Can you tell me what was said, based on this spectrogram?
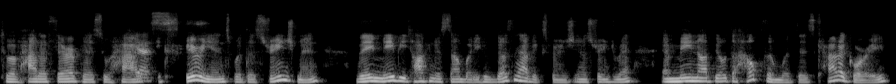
to have had a therapist who had yes. experience with estrangement they may be talking to somebody who doesn't have experience in estrangement and may not be able to help them with this category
